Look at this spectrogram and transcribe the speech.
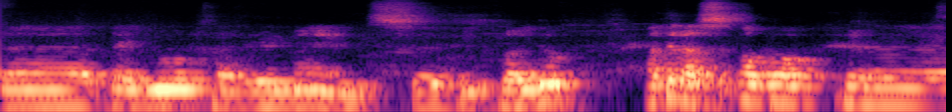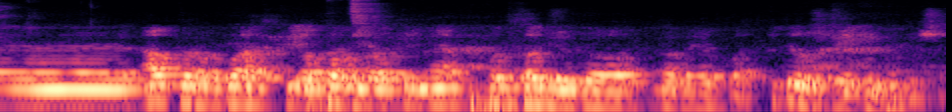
e, The Immortal Remains Pink Floydów. A teraz obok e, autor okładki opowie o tym, jak podchodził do nowej okładki. To już dźwiękiem proszę.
